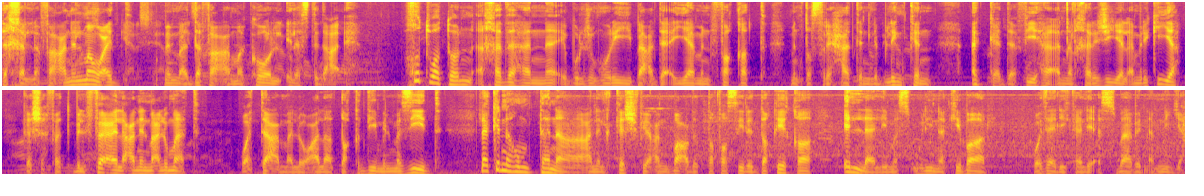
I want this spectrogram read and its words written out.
تخلف عن الموعد مما دفع ماكول إلى استدعائه. خطوة أخذها النائب الجمهوري بعد أيام فقط من تصريحات لبلينكن أكد فيها أن الخارجية الأمريكية كشفت بالفعل عن المعلومات وتعمل على تقديم المزيد لكنه امتنع عن الكشف عن بعض التفاصيل الدقيقة إلا لمسؤولين كبار وذلك لأسباب أمنية.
